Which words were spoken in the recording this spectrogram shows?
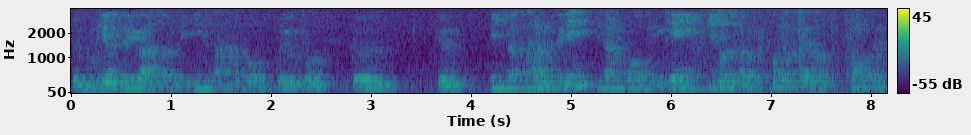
그 국회의원들이 와서 이렇게 인사하고 그리고 또그 그 민주당 사람들이 이 사람 뭐 개인 비서처럼 통역해서 그런 거예요.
